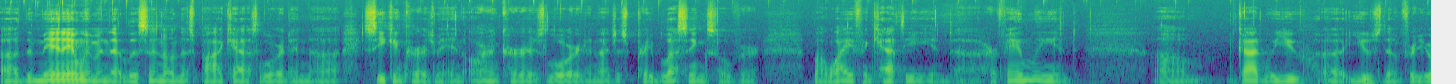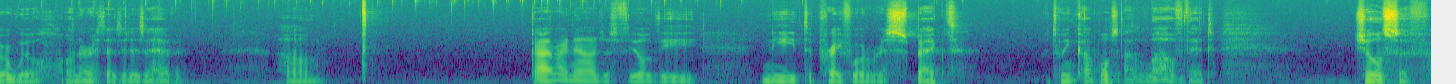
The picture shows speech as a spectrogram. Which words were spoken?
uh, the men and women that listen on this podcast, Lord, and uh, seek encouragement and are encouraged, Lord. And I just pray blessings over my wife and Kathy and uh, her family. And um, God, will you uh, use them for your will on earth as it is in heaven? Um, God, right now, I just feel the need to pray for respect between couples. I love that Joseph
